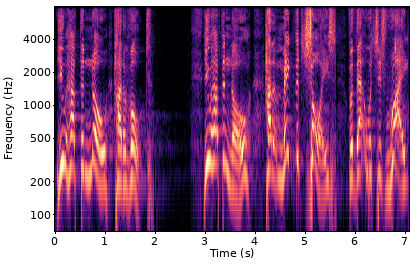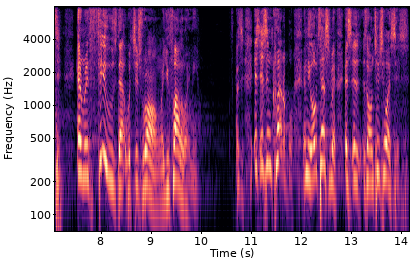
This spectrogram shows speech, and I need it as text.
you have to know how to vote. You have to know how to make the choice for that which is right and refuse that which is wrong. Are you following me? It's, it's, it's incredible. In the Old Testament, it's, it's on two choices.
